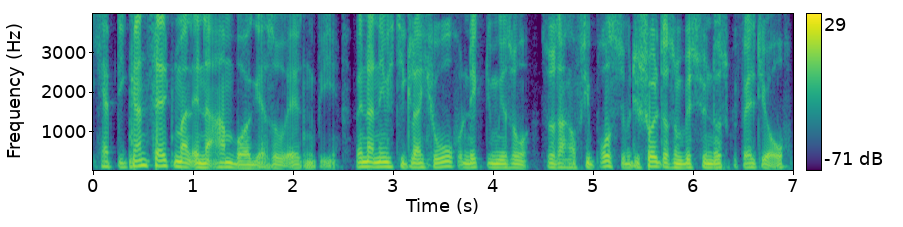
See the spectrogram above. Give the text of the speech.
Ich habe die ganz selten mal in der Armbeuge so irgendwie. Wenn dann nehme ich die gleich hoch und leg die mir so sozusagen auf die Brust über die Schulter so ein bisschen, das gefällt dir auch.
